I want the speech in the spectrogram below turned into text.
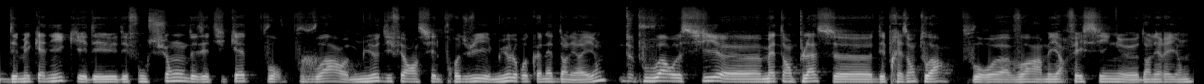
des mécaniques et des, fonctions, des étiquettes pour pouvoir mieux différencier le produit et mieux le reconnaître dans les rayons. De pouvoir aussi mettre en place des présentoirs pour avoir un meilleur facing dans les rayons.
